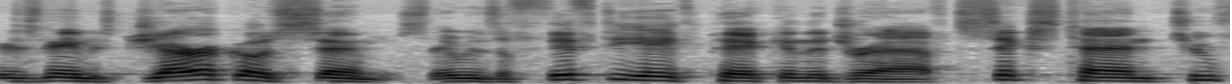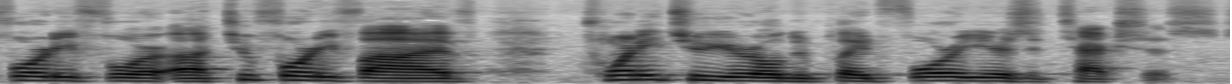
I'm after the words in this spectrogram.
His name is Jericho Sims. They was a 58th pick in the draft, 6'10, 244, uh, 245, 22 year old who played four years at Texas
